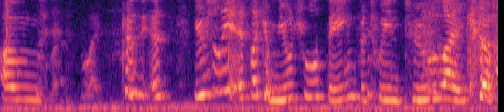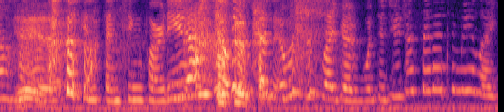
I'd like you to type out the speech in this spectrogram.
um, like, cause it's usually it's like a mutual thing between two like. Yeah. consenting parties. Yeah, and it was just like, a, what did you just say that to me? Like,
